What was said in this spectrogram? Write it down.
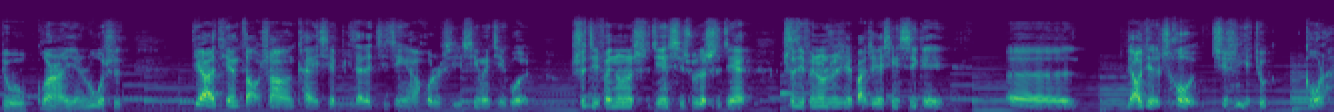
就个人而言，如果是第二天早上看一些比赛的集锦啊，或者是一些新闻结果，十几分钟的时间，洗漱的时间，十几分钟这些把这些信息给呃了解了之后，其实也就够了，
